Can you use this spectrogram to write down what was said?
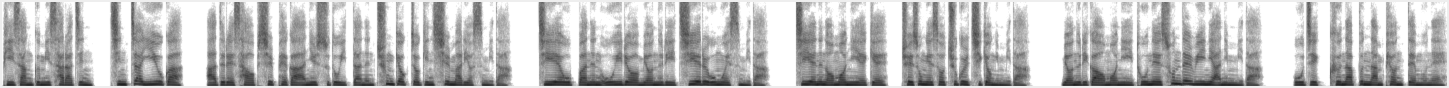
비상금이 사라진 진짜 이유가 아들의 사업 실패가 아닐 수도 있다는 충격적인 실말이었습니다. 지혜 오빠는 오히려 며느리 지혜를 옹호했습니다. 지혜는 어머니에게 죄송해서 죽을 지경입니다. 며느리가 어머니 돈에 손댈 위인이 아닙니다. 오직 그 나쁜 남편 때문에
